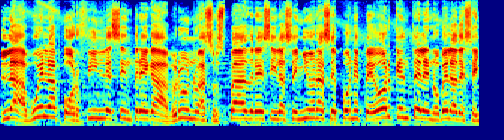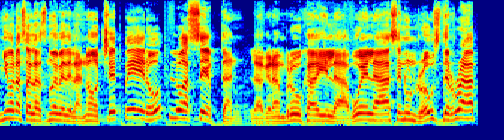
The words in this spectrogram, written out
la abuela por fin les entrega a Bruno a sus padres y la señora se pone peor que en telenovela de señoras a las 9 de la noche pero lo aceptan. La gran bruja y la abuela hacen un roast de rap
